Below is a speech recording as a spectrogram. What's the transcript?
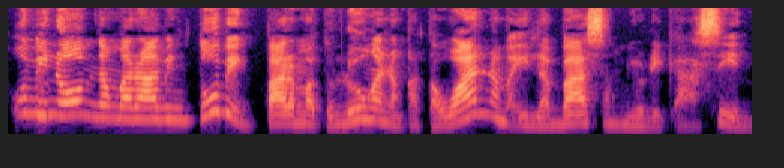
Uminom ng maraming tubig para matulungan ang katawan na mailabas ang uric acid.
